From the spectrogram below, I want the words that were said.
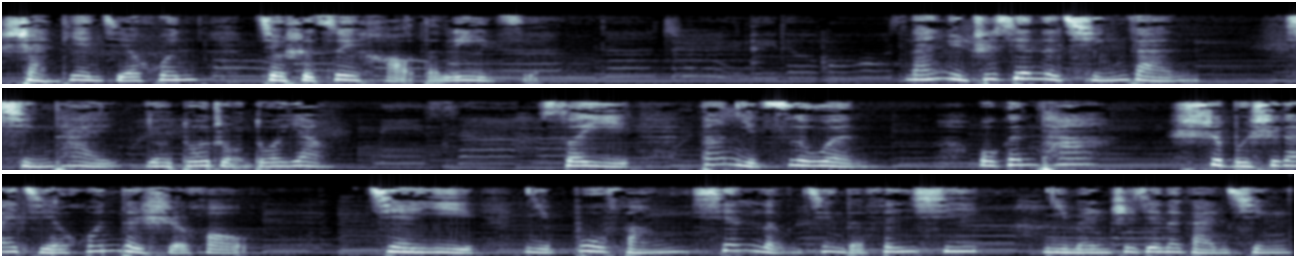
闪电结婚就是最好的例子。男女之间的情感。形态有多种多样，所以当你自问“我跟他是不是该结婚”的时候，建议你不妨先冷静的分析你们之间的感情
